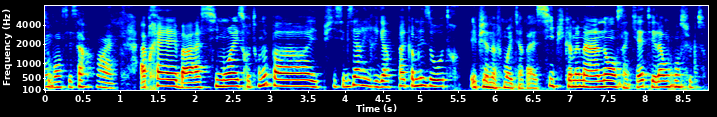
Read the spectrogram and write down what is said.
Souvent, c'est ça. Après, bah, à six mois, il se retourne pas. Et puis, c'est bizarre, il regarde pas comme les autres. Et puis, à neuf mois, il tient pas assis. Puis, quand même, à un an, on s'inquiète. Et là, on consulte.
